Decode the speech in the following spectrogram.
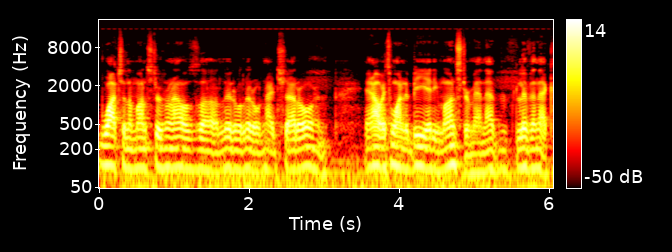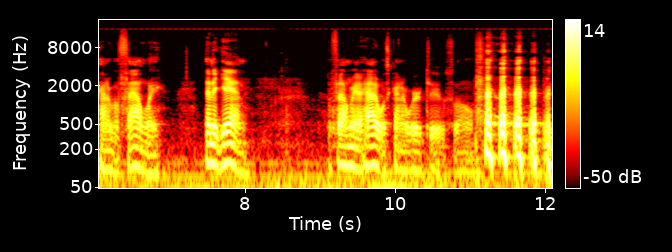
watching the Munsters when I was uh, little little Night Shadow and and I always wanted to be Eddie Munster, man. That live in that kind of a family. Then again. The family I had was kind of weird too, so. but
